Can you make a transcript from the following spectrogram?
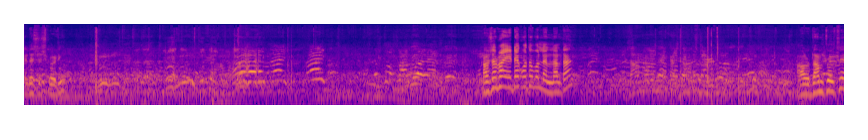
এটা শেষ করে কাউসার ভাই এটা কত বললেন লালটা? আর দাম চলছে?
